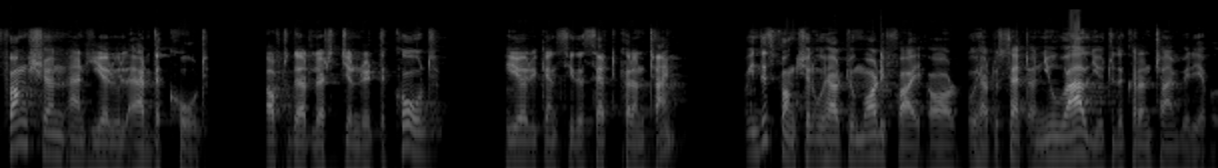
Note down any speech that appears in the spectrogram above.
function and here we'll add the code after that let's generate the code here you can see the set current time in this function we have to modify or we have to set a new value to the current time variable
